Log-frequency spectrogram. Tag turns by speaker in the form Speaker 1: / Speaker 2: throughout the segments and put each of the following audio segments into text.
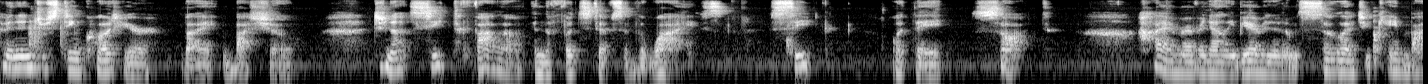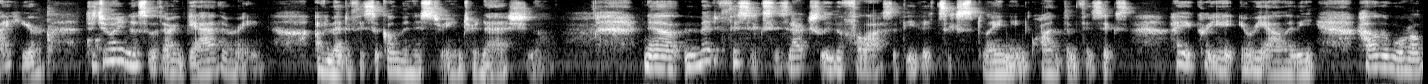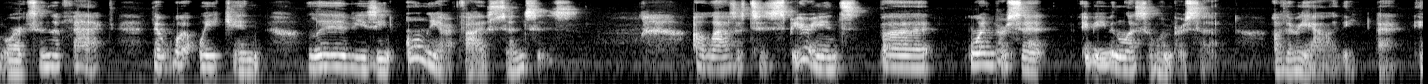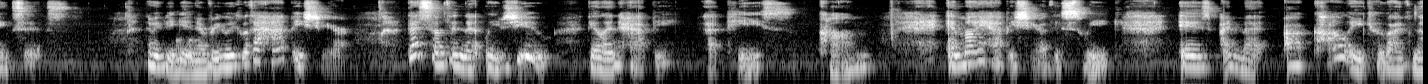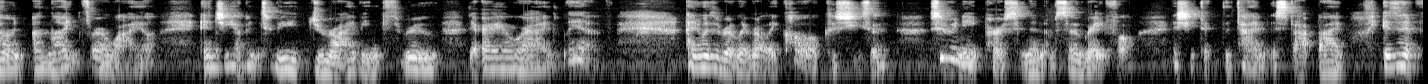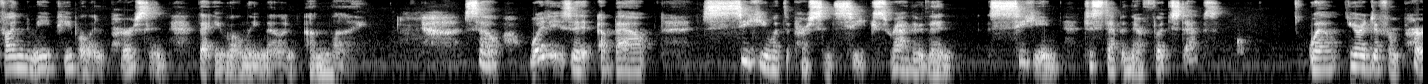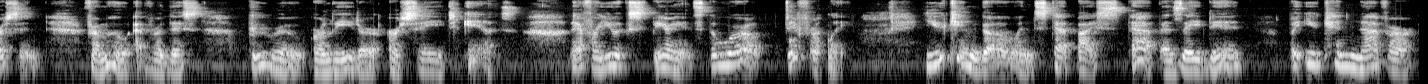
Speaker 1: An interesting quote here by Basho. Do not seek to follow in the footsteps of the wise. Seek what they sought. Hi, I'm Reverend Allie Bierman, and I'm so glad you came by here to join us with our gathering of Metaphysical Ministry International. Now, metaphysics is actually the philosophy that's explaining quantum physics, how you create your reality, how the world works, and the fact that what we can live using only our five senses allows us to experience but 1%, maybe even less than 1% of the reality that exists. Then we begin every week with a happy share. That's something that leaves you feeling happy, at peace, calm. And my happy share this week is I met a colleague who I've known online for a while, and she happened to be driving through the area where I live. And it was really, really cool because she's a super neat person, and I'm so grateful that she took the time to stop by. Isn't it fun to meet people in person that you've only known online? So what is it about seeking what the person seeks rather than seeking to step in their footsteps? Well, you're a different person from whoever this guru or leader or sage is. Therefore, you experience the world differently. You can go and step by step as they did, but you can never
